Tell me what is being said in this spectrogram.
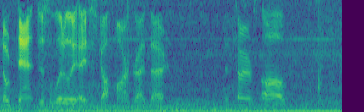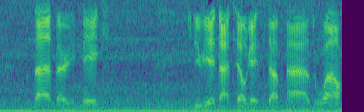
No dent, just literally a scuff mark right there. In terms of the bed, very unique. You do get that tailgate step as well.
